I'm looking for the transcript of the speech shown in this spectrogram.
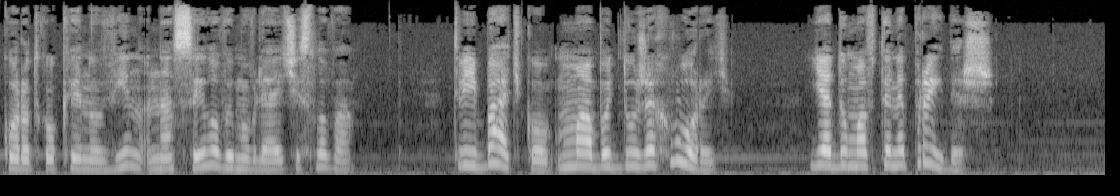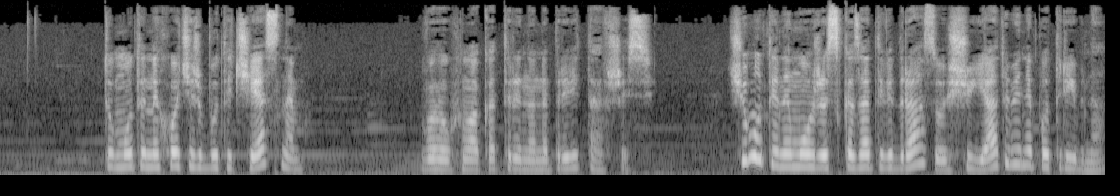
коротко кинув він, насилу вимовляючи слова. Твій батько, мабуть, дуже хворий. Я думав, ти не прийдеш. Тому ти не хочеш бути чесним? вигукнула Катрина, не привітавшись. Чому ти не можеш сказати відразу, що я тобі не потрібна?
